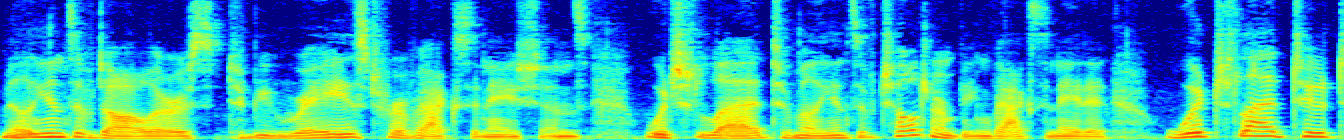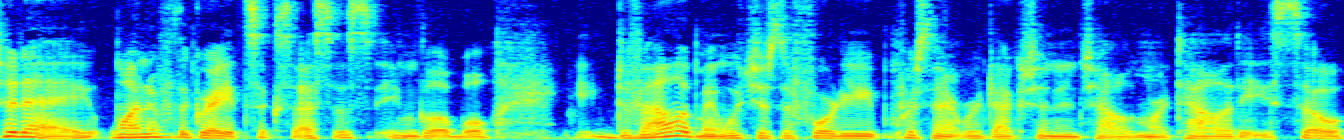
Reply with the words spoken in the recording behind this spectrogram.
millions of dollars to be raised for vaccinations, which led to millions of children being vaccinated, which led to today one of the great successes in global development, which is a 40% reduction in child mortality. So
